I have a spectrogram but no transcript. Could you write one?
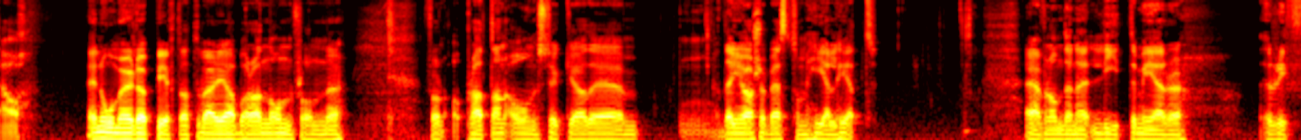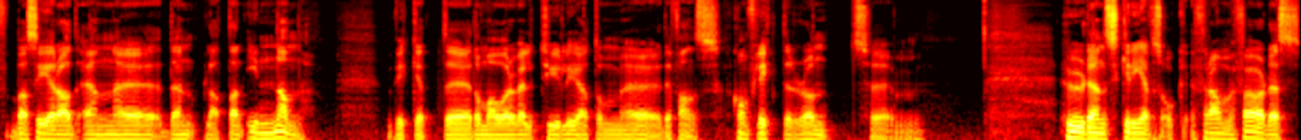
ja, en omöjlig uppgift att välja bara någon från, eh, från plattan Ohms tycker jag. Det, ehm, den gör sig bäst som helhet. Även om den är lite mer riffbaserad än eh, den plattan innan. Vilket eh, de har varit väldigt tydliga att de, eh, det fanns konflikter runt hur den skrevs och framfördes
